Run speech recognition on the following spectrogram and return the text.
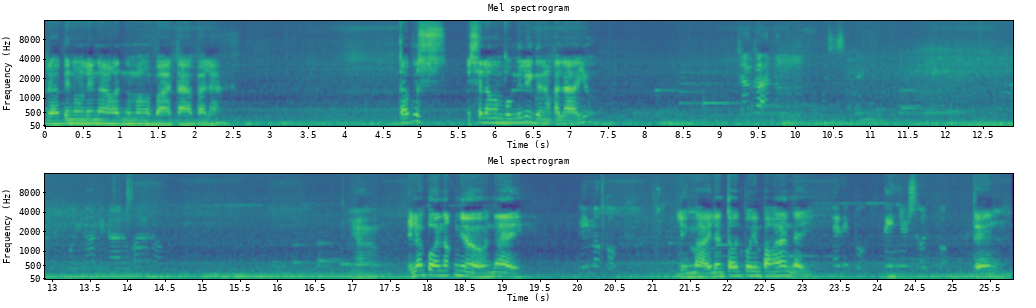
Grabe nung linakad ng mga bata pala. Tapos, isa lang ang bumili, ganun kalayo. Tsagaan lang naman po kasi sa ganyan. Buhay namin araw-araw. Yeah. Ilan po anak niyo, Nay? Lima po. Lima. Ilan taon po yung panganay? Edi po, 10 years old po. Ten.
